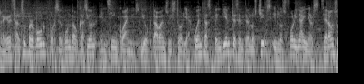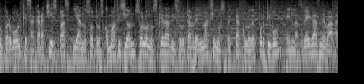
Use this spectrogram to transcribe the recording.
regresa al Super Bowl por segunda ocasión en 5 años y octava en su historia. Cuenta pendientes entre los Chiefs y los 49ers. Será un Super Bowl que sacará chispas y a nosotros como afición solo nos queda disfrutar del máximo espectáculo deportivo en Las Vegas, Nevada.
